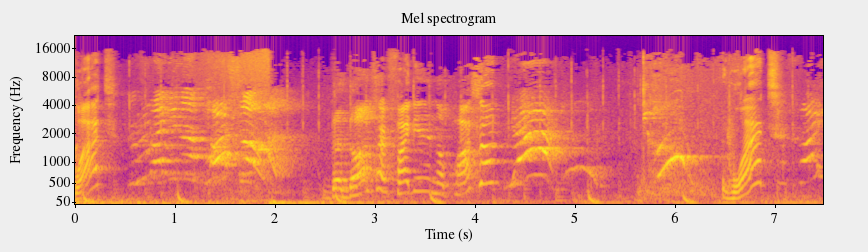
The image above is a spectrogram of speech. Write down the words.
What? They're fighting an opossum. The dogs are fighting an opossum? Yeah. What? Fighting. Right there.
